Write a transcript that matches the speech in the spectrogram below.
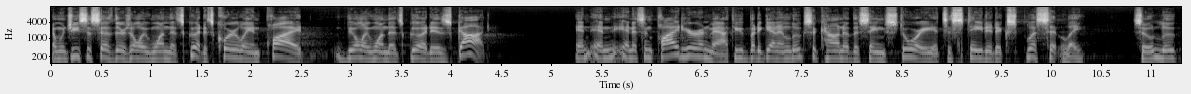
And when Jesus says there's only one that's good, it's clearly implied the only one that's good is God. And, and, and it's implied here in Matthew, but again, in Luke's account of the same story, it's stated explicitly. So Luke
